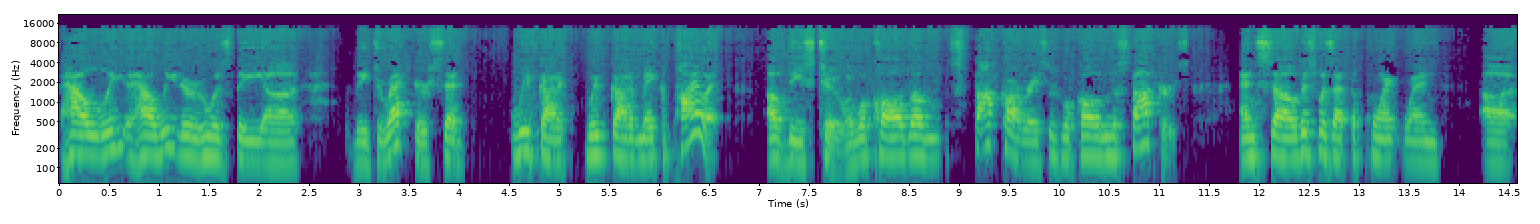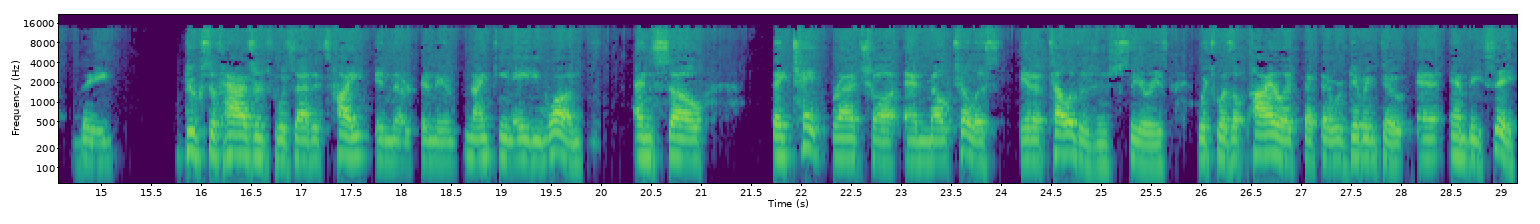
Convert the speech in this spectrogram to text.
Hal, Le- Hal Leader, who was the uh, the director, said, "We've got to we've got to make a pilot." Of these two, and we'll call them stock car racers. We'll call them the stockers. And so this was at the point when uh, the Dukes of Hazzards was at its height in the in the 1981, and so they taped Bradshaw and Mel Tillis in a television series, which was a pilot that they were giving to NBC.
